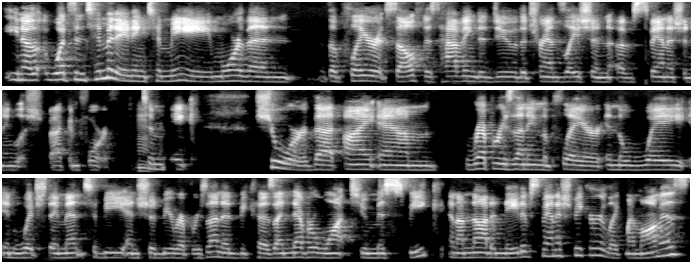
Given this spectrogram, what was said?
you know what's intimidating to me more than the player itself is having to do the translation of spanish and english back and forth mm. to make sure that i am representing the player in the way in which they meant to be and should be represented because i never want to misspeak and i'm not a native spanish speaker like my mom is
